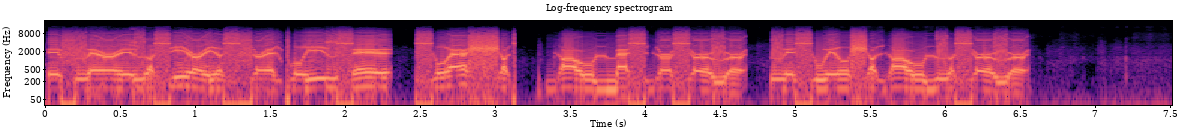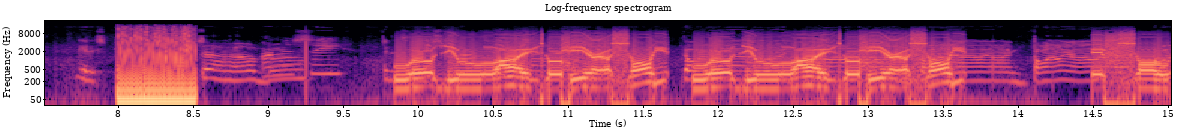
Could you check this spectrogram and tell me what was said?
If there is a serious threat, please say slash shut down master server. This will shut down the server. Get his What the hell. Honestly, Would you like to hear a song? Would you like to hear a song? If so,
